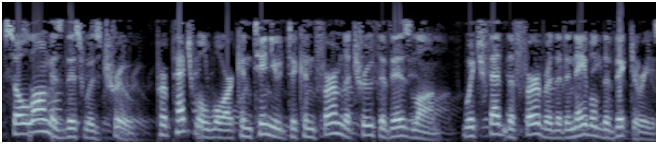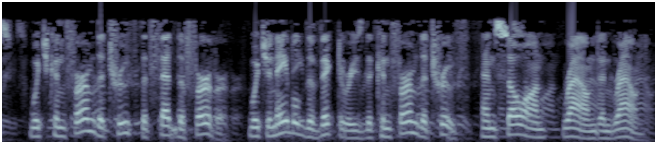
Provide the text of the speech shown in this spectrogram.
So long as this was true, perpetual war continued to confirm the truth of Islam, which fed the fervor that enabled the victories, which confirmed the truth that fed the fervor, which enabled the victories that confirmed the truth, and so on, round and round.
